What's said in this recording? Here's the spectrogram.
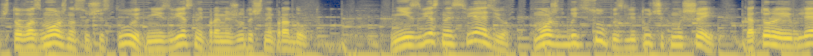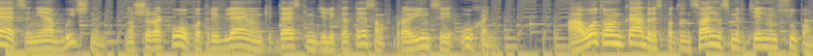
что возможно существует неизвестный промежуточный продукт. Неизвестной связью может быть суп из летучих мышей, который является необычным, но широко употребляемым китайским деликатесом в провинции Ухань. А вот вам кадры с потенциально смертельным супом.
